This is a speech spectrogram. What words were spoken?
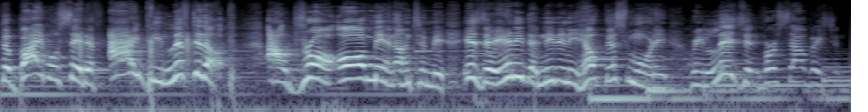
The Bible said, If I be lifted up, I'll draw all men unto me. Is there any that need any help this morning? Religion versus salvation.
